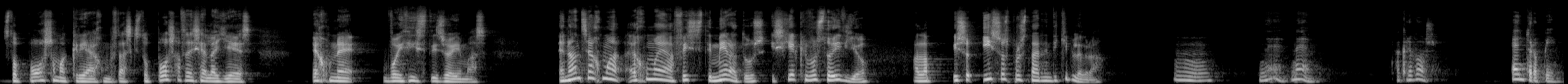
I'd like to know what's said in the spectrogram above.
στο πόσο μακριά έχουμε φτάσει και στο πόσο αυτές οι αλλαγές έχουν βοηθήσει τη ζωή μας. Ενώ αν τις έχουμε, έχουμε αφήσει στη μοίρα τους, ισχύει ακριβώς το ίδιο, αλλά ίσω ίσως προς την αρνητική πλευρά. Mm. Ναι, ναι. Ακριβώς. Έντροπη.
